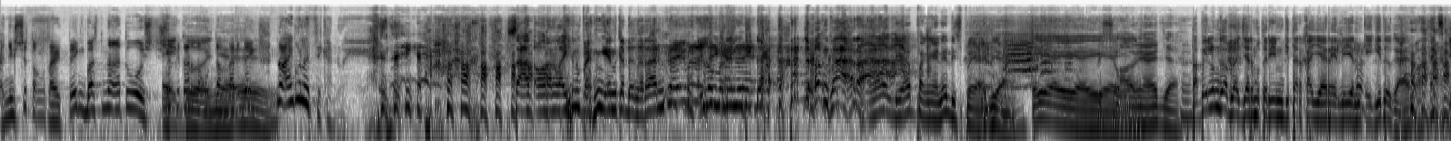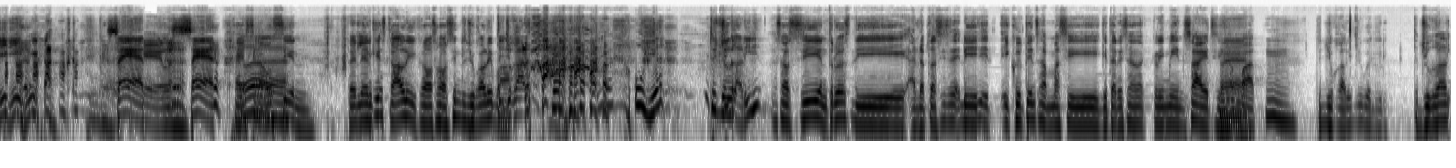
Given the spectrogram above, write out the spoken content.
Anjing sih tong tarik ting basna tuh. Sih kita tong tarik ting. No, aing latihkan we. Saat orang lain pengen kedengeran, Nah, lu lagi mending kan. tidak terdengar. Karena dia pengennya display aja. Iya iya iya. Visualnya iya. aja. Tapi lu nggak belajar muterin gitar kayak Relian kayak gitu kan? Set, set. Kayak Sausin. Relian Kiss sekali, kalau Sausin tujuh kali pak. Tujuh kali. oh iya, tujuh kali dia. Sausin terus diadaptasi diikutin sama si gitarisnya Clean Inside si Eh. empat. Tujuh kali juga gini. Tujuh kali.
